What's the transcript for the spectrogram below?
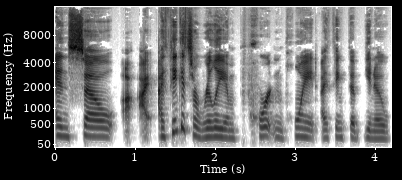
And so I, I think it's a really important point. I think that, you know,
